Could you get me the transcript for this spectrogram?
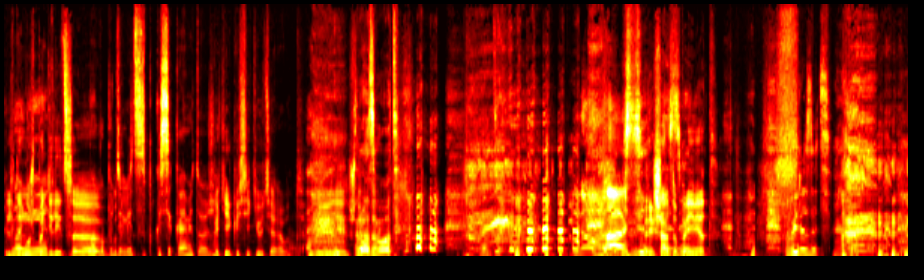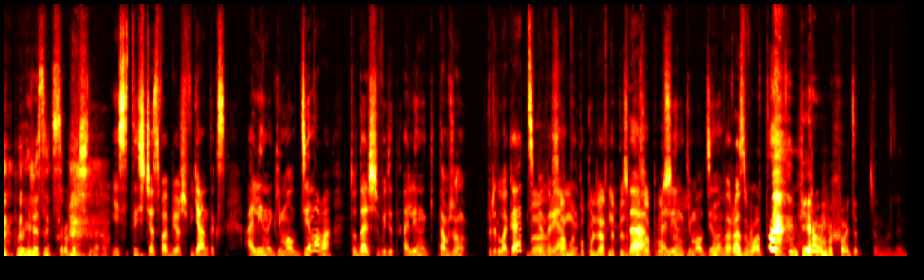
Или Ну ты можешь нет, поделиться... Могу вот поделиться косяками тоже. Какие косяки у тебя вот были? Развод. Ну, а, Решату привет. Вырезать. Вырезать срочно. Если ты сейчас вобьешь в Яндекс Алина Гималдинова, то дальше выйдет Алина... Там же он предлагает тебе Да, варианты. самый популярный поисковый да, запрос. Алина Гималдинова, развод. Первым выходит. Блин.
